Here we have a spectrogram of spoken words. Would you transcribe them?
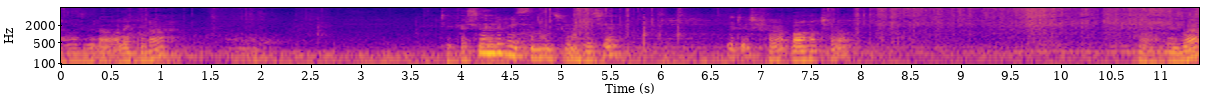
মাছগুলো অনেকগুলো। ঠিক আছে। সুন্দর হয়েছে মাছগুলো এটা সরাব বাম হাত হ্যাঁ, এবার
